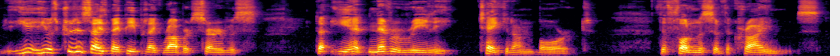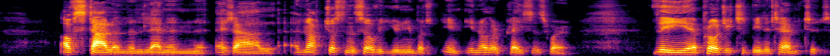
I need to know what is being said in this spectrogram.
he, he was criticized by people like Robert Service that he had never really taken on board the fullness of the crimes of Stalin and Lenin et al., not just in the Soviet Union, but in, in other places where the uh, project had been attempted.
